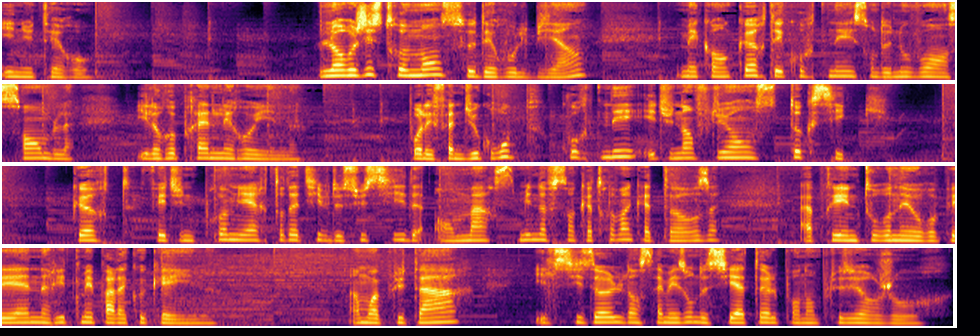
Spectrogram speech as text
In Utero. L'enregistrement se déroule bien, mais quand Kurt et Courtney sont de nouveau ensemble, ils reprennent l'héroïne. Pour les fans du groupe, Courtney est une influence toxique. Kurt fait une première tentative de suicide en mars 1994 après une tournée européenne rythmée par la cocaïne. Un mois plus tard, il s'isole dans sa maison de Seattle pendant plusieurs jours.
